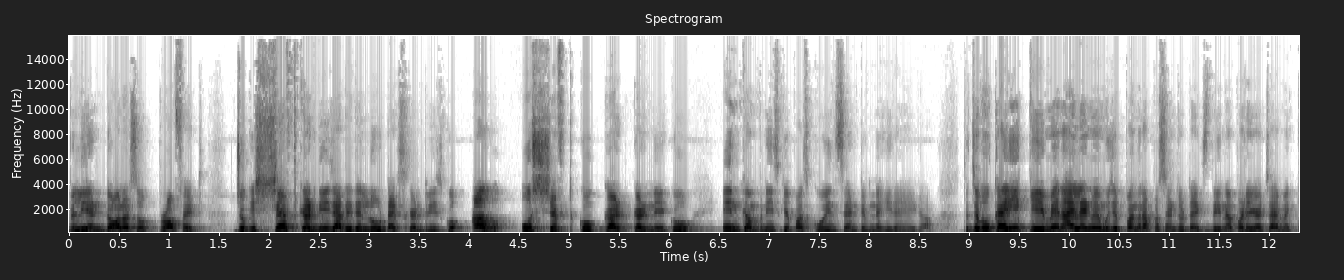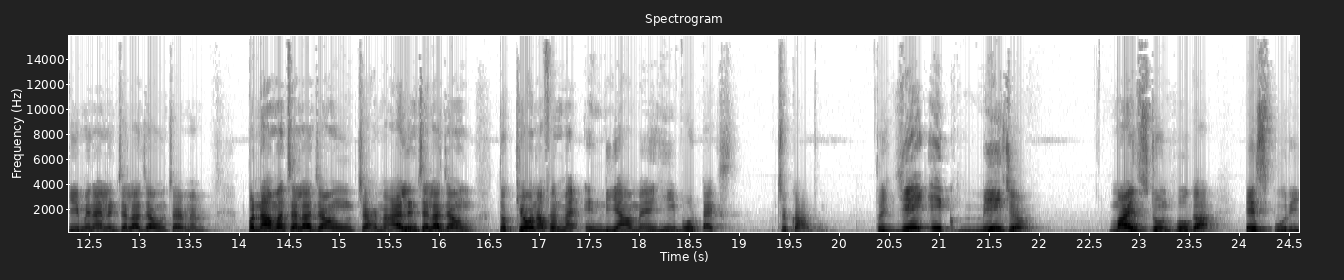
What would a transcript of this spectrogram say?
बिलियन डॉलर्स ऑफ़ प्रॉफिट जो कि शिफ्ट कर दिए जाते थे लो टैक्स कंट्रीज़ को अब उस शिफ्ट को कर, करने को इन कंपनीज़ के पास कोई इंसेंटिव नहीं रहेगा। तो जब वो कहेंगे केमेन आइलैंड में मुझे पंद्रह परसेंट तो टैक्स देना पड़ेगा, चाहे मैं केमेन आइलैंड चला जाऊँ, चाहे मैं पनामा चला जाऊँ, चाहे मैं आइलैंड चला जाऊँ तो क्यों ना फिर मैं इंडिया में ही वो टैक्स चुका दूँ? तो ये एक मेजर माइलस्टोन होगा इस पूरी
